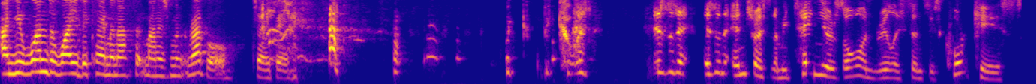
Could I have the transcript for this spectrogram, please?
and you wonder why you became an asset management rebel, JB. because isn't it isn't it interesting? I mean, ten years on, really, since his court case,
